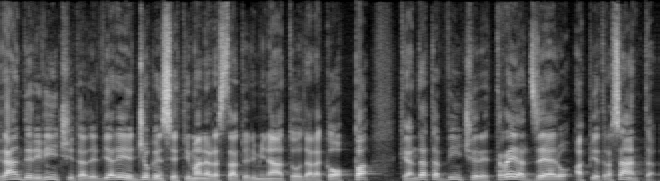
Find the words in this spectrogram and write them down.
Grande rivincita del Viareggio che in settimana era stato eliminato dalla Coppa, che è andata a vincere 3-0 a Pietrasanta.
